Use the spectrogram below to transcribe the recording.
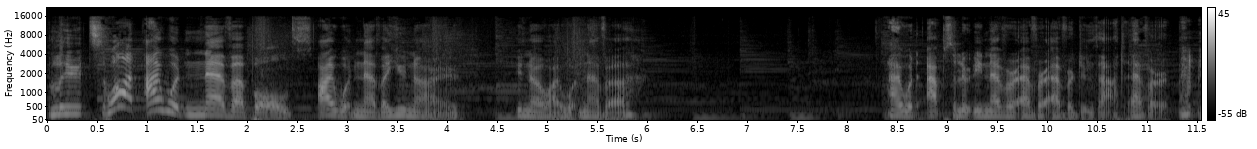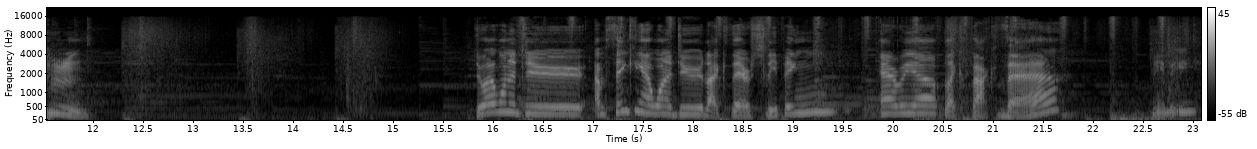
Loots. What? I would never, Balls. I would never. You know. You know I would never. I would absolutely never, ever, ever do that. Ever. do I want to do... I'm thinking I want to do like their sleeping area, like back there. Maybe.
